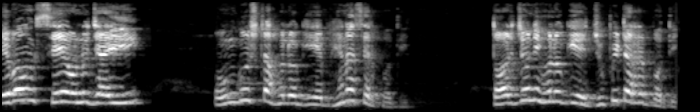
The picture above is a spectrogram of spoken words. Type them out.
এবং সে অনুযায়ী অঙ্গুষ্টা হলো গিয়ে ভেনাসের প্রতীক। তর্জনী হলো গিয়ে জুপিটারের প্রতীক,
